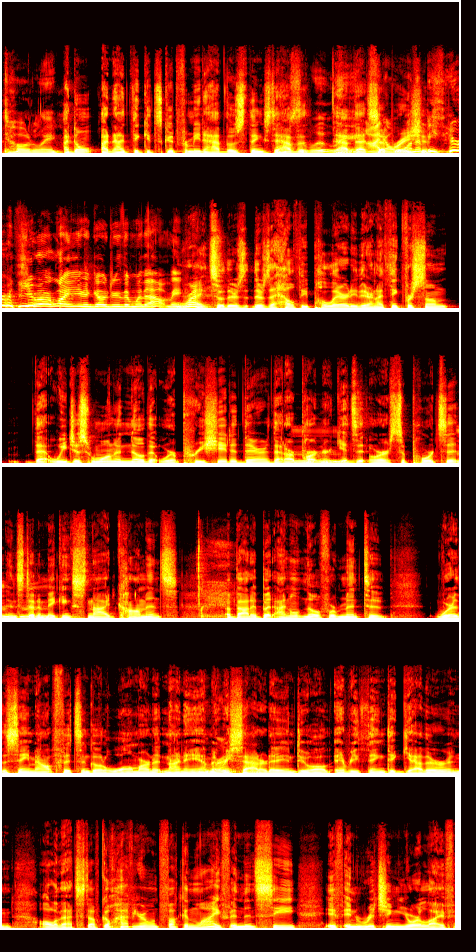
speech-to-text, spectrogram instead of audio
Totally. I don't. I, I think it's good for me to have those things to have the Absolutely. to have that separation. I don't want to be there with you. I want you to go do them without me. Right. So there's there's a healthy polarity there, and I think for some that we just want to know that we're appreciated there, that our partner Mm. gets it or supports it instead Mm-hmm. of making snide comments about it. But I don't know if we're meant to wear the same outfits and go to Walmart at 9 a.m. every Saturday and do all everything together and all of that stuff. Go have your own fucking life, and then see if enriching your life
